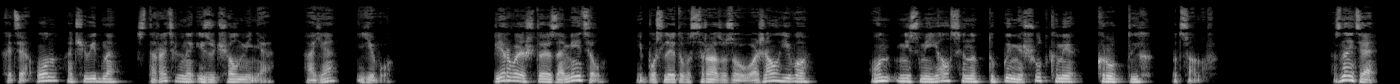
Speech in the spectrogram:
хотя он, очевидно, старательно изучал меня, а я – его. Первое, что я заметил, и после этого сразу зауважал его, он не смеялся над тупыми шутками крутых пацанов. Знаете,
